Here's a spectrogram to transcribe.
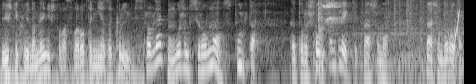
лишних уведомлений, что у вас ворота не закрылись. Управлять мы можем все равно с пульта, который шел в комплекте к нашему к нашим воротам.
